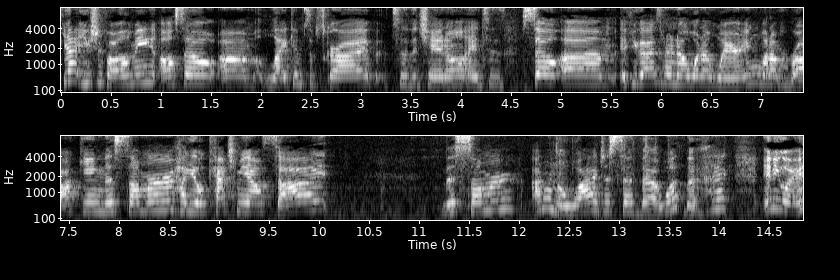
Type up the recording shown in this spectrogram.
Yeah, you should follow me. Also, um, like and subscribe to the channel. and to So, um, if you guys want to know what I'm wearing, what I'm rocking this summer, how you'll catch me outside, this summer. I don't know why I just said that. What the heck? Anyway,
